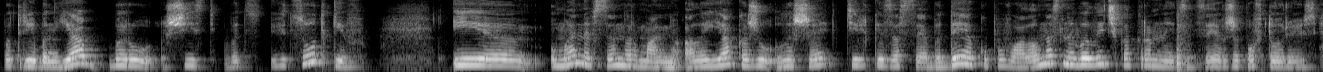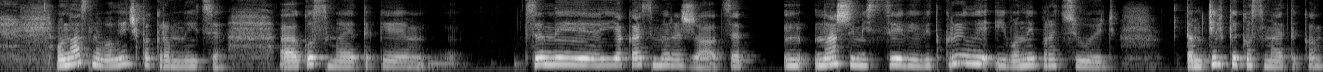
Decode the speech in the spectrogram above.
потрібен. Я беру 6% і е, у мене все нормально, але я кажу лише тільки за себе. Де я купувала? У нас невеличка крамниця, це я вже повторююсь. У нас невеличка крамниця е, косметики. Це не якась мережа, це наші місцеві відкрили і вони працюють. Там тільки косметика.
